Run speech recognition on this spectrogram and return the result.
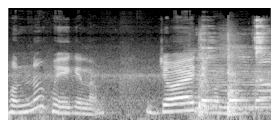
ধন্য হয়ে গেলাম। জয় জগন্নাথ।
